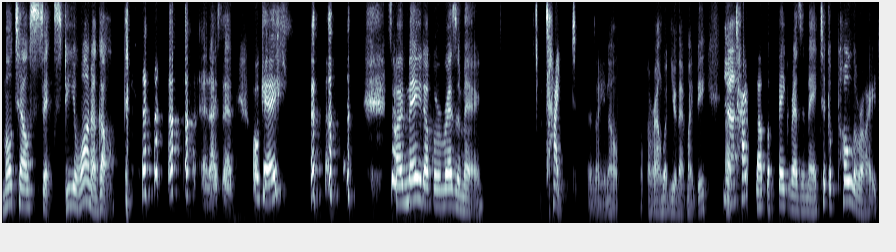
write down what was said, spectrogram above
Motel 6. Do you want to go? and I said, Okay. so I made up a resume, typed, so you know, around what year that might be. Uh, yeah. Uh, typed up a fake resume, took a Polaroid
